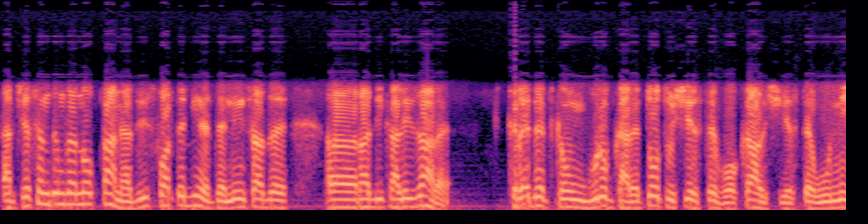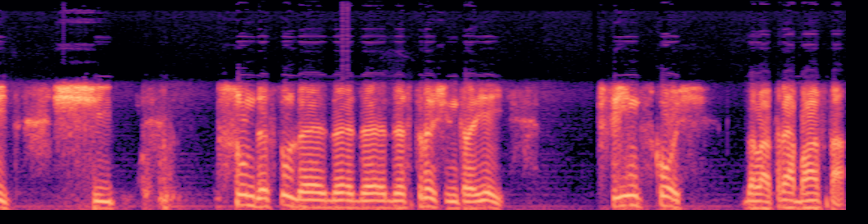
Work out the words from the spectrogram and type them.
dar ce se întâmplă în 8 ani, a zis foarte bine, tendința de uh, radicalizare. Credeți că un grup care totuși este vocal și este unit și sunt destul de, de, de, de strânși între ei, fiind scoși de la treaba asta,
